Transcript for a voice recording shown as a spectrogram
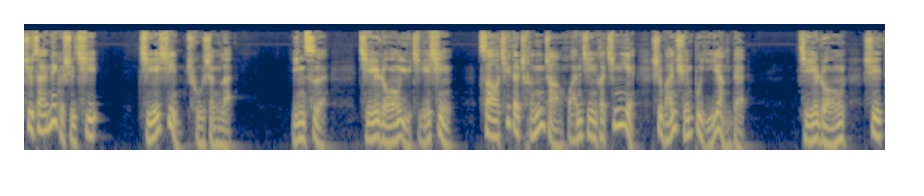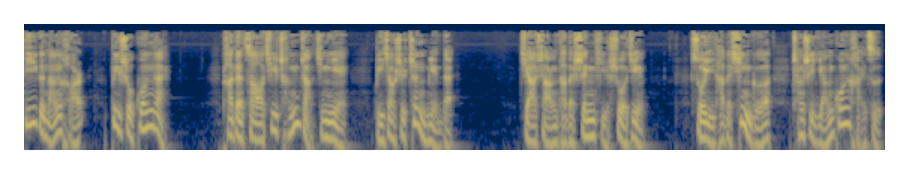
就在那个时期，节信出生了。因此，节荣与节信早期的成长环境和经验是完全不一样的。杰荣是第一个男孩，备受关爱。他的早期成长经验比较是正面的，加上他的身体硕健，所以他的性格常是阳光孩子。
